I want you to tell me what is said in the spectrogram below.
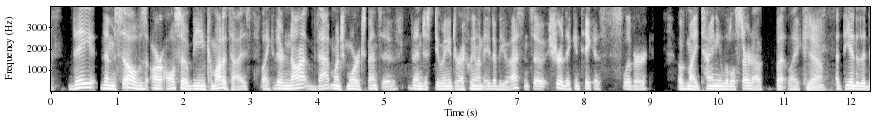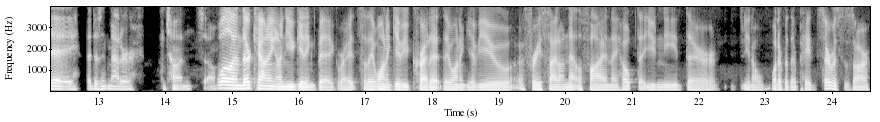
they themselves are also being commoditized. Like they're not that much more expensive than just doing it directly on AWS. And so sure, they can take a sliver of my tiny little startup, but like yeah. at the end of the day, that doesn't matter a ton. So well, and they're counting on you getting big, right? So they want to give you credit, they want to give you a free site on Netlify, and they hope that you need their, you know, whatever their paid services are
